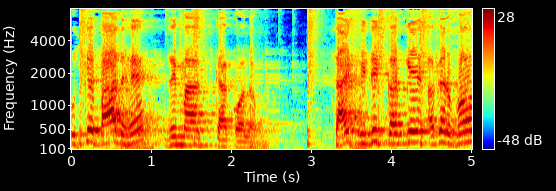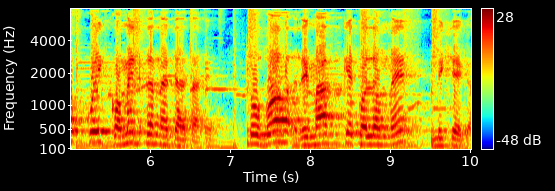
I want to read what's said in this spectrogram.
उसके बाद है रिमार्क्स का कॉलम साइट विज़िट करके अगर वह कोई कमेंट करना चाहता है तो वह रिमार्क्स के कॉलम में लिखेगा।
